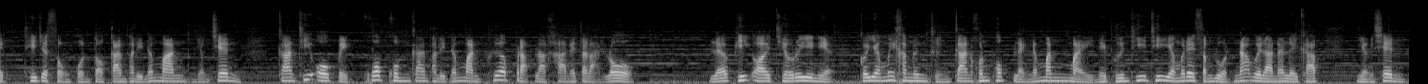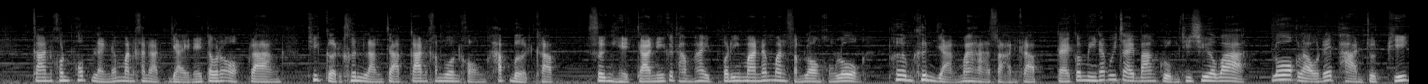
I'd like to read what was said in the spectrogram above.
ศ ที่จะส่งผลต่อการผลิตน้ำมัน อย่างเช่น การที่โอเปกควบคุมการผลิตน้ำมันเพื่อปรับราคาในตลาดโลก แล้ว Peak Oil Theory เนี่ยก็ยังไม่คำนึงถึงการค้นพบแหล่งน้ำมันใหม่ในพื้นที่ที่ยังไม่ได้สำรวจณเวลานั้นเลยครับ อย่างเช่น การค้นพบแหล่งน้ำมันขนาดใหญ่ในตะวันออกกลาง ที่เกิดขึ้นหลังจากการคำนวณของฮับเบิร์ดครับ ซึ่งเหตุการณ์นี้ก็ทำให้ปริมาณน้ำมันสำรองของโลกเพิ่มขึ้นอย่างมหาศาลครับ แต่ก็มีนักวิจัยบางกลุ่มที่เชื่อว่า โลกเราได้ผ่านจุดพีค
